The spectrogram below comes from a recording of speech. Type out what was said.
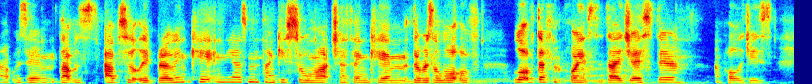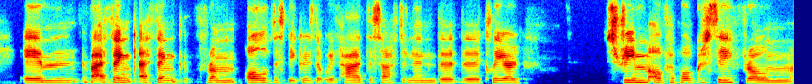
That was um, that was absolutely brilliant, Kate and Yasmin. Thank you so much. I think um, there was a lot of lot of different points to digest there. Apologies, um, but I think I think from all of the speakers that we've had this afternoon, the the clear stream of hypocrisy from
